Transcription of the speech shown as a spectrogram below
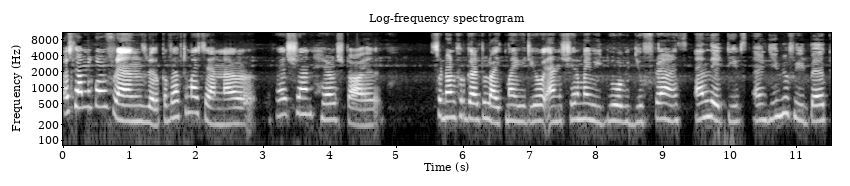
Assalamualaikum friends. Welcome back to my channel fashion hairstyle. So don't forget to like my video and share my video with your friends and relatives and give your feedback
